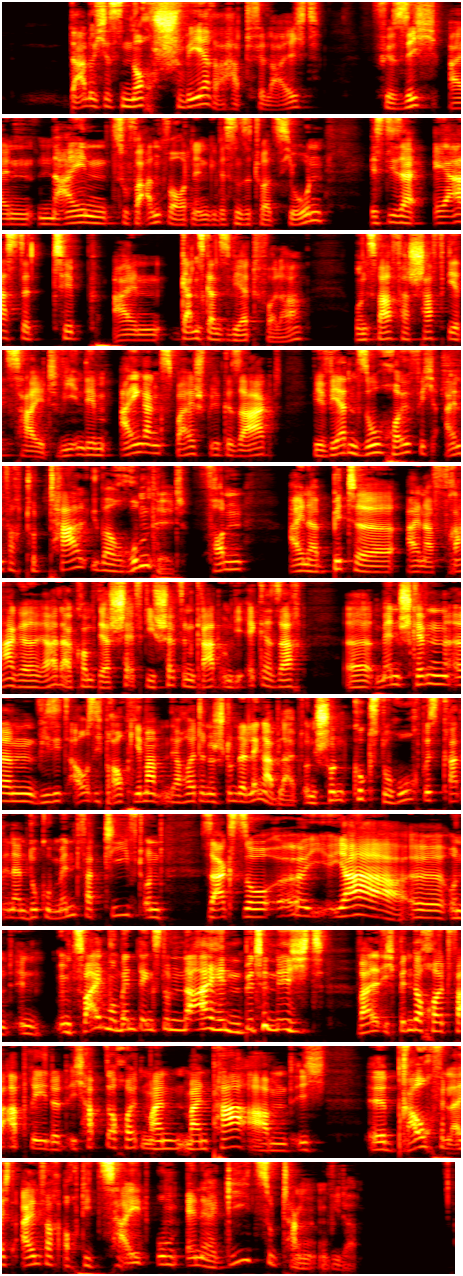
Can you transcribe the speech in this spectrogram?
dadurch es noch schwerer hat vielleicht, für sich ein Nein zu verantworten in gewissen Situationen, ist dieser erste Tipp ein ganz, ganz wertvoller. Und zwar verschafft dir Zeit. Wie in dem Eingangsbeispiel gesagt, wir werden so häufig einfach total überrumpelt von einer Bitte, einer Frage. Ja, da kommt der Chef, die Chefin gerade um die Ecke, sagt, äh, Mensch, Kevin, ähm, wie sieht's aus? Ich brauche jemanden, der heute eine Stunde länger bleibt. Und schon guckst du hoch, bist gerade in einem Dokument vertieft und sagst so, äh, ja, äh, und in, im zweiten Moment denkst du, nein, bitte nicht, weil ich bin doch heute verabredet, ich hab doch heute mein, mein Paarabend, ich äh, brauche vielleicht einfach auch die Zeit, um Energie zu tanken wieder.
